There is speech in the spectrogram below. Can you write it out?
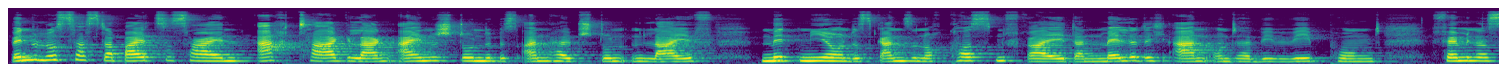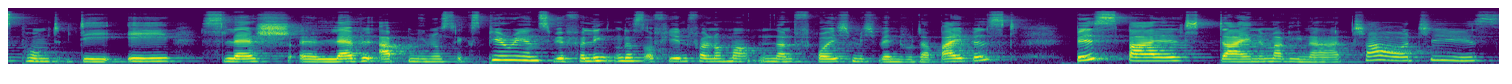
Wenn du Lust hast, dabei zu sein, acht Tage lang, eine Stunde bis anderthalb Stunden live mit mir und das Ganze noch kostenfrei, dann melde dich an unter www.feminist.de slash äh, levelup-experience. Wir verlinken das auf jeden Fall nochmal und dann freue ich mich, wenn du dabei bist. Bis bald, deine Marina. Ciao, tschüss.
